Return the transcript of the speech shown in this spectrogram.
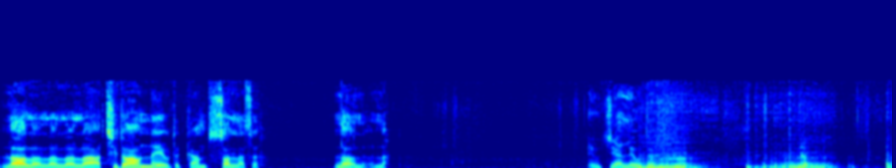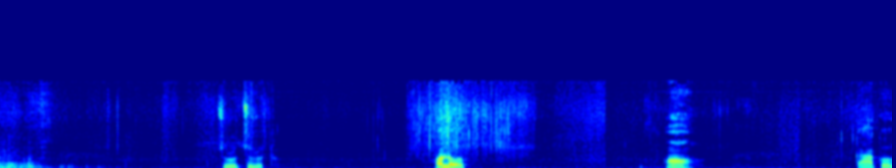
ल ल ल ल ल छिटो आउनु न एउटा काम सल्लाह छ। ल ल ल। एउटा चिया ल्याउ त चुरोट चुरोट हेलो अँ कहाँको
